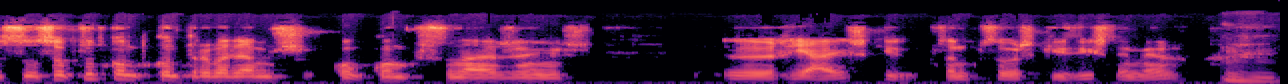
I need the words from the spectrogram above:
sobretudo quando, quando trabalhamos com, com personagens uh, reais, que, portanto, pessoas que existem mesmo, uhum.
